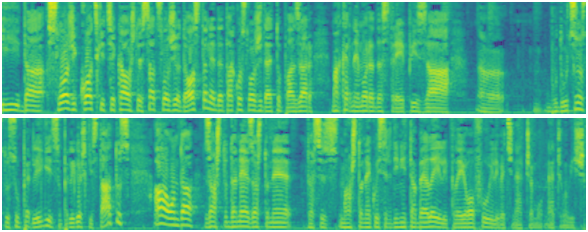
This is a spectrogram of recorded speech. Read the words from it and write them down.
i da složi kockice kao što je sad složio da ostane, da tako složi da eto pazar makar ne mora da strepi za uh, budućnost u Superligi, superligaški status, a onda zašto da ne, zašto ne da se mašta o nekoj sredini tabele ili play-offu ili već nečemu, nečemu više.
